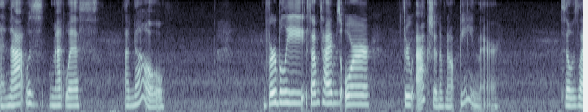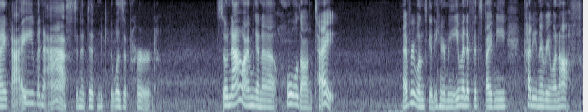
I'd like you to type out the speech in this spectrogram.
And that was met with a no. Verbally, sometimes, or through action of not being there. So it was like I even asked and it didn't it wasn't heard. So now I'm going to hold on tight. Everyone's going to hear me even if it's by me cutting everyone off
